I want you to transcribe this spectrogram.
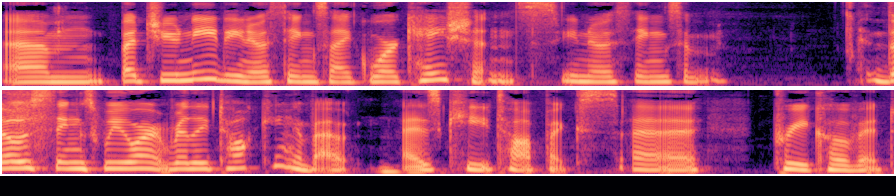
Um, but you need, you know, things like workations, you know, things, um, those things we weren't really talking about as key topics uh, pre-COVID.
